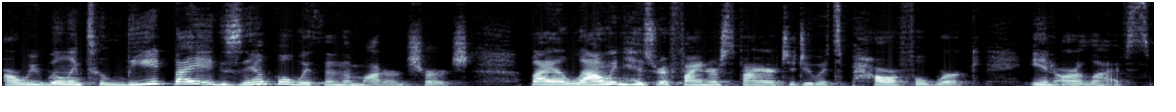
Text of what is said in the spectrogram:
Are we willing to lead by example within the modern church by allowing his refiner's fire to do its powerful work in our lives?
